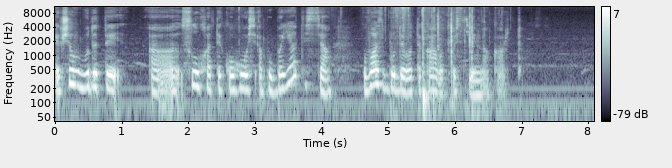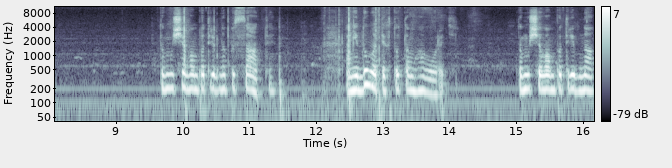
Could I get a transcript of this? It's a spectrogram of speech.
Якщо ви будете а, слухати когось або боятися, у вас буде отака от постійна карта. Тому що вам потрібно писати, а не думати, хто там говорить. Тому що вам потрібно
